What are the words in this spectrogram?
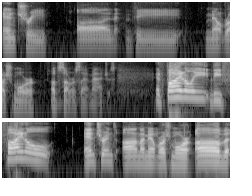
entry on the Mount Rushmore of SummerSlam matches. And finally, the final entrant on my Mount Rushmore of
